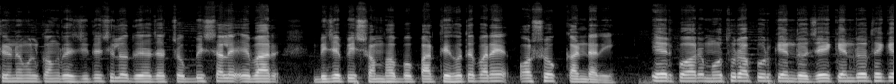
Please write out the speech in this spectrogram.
তৃণমূল কংগ্রেস জিতেছিল, দুই হাজার চব্বিশ সালে এবার বিজেপির সম্ভাব্য প্রার্থী হতে পারে অশোক কান্ডারি। এরপর মথুরাপুর কেন্দ্র যে কেন্দ্র থেকে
